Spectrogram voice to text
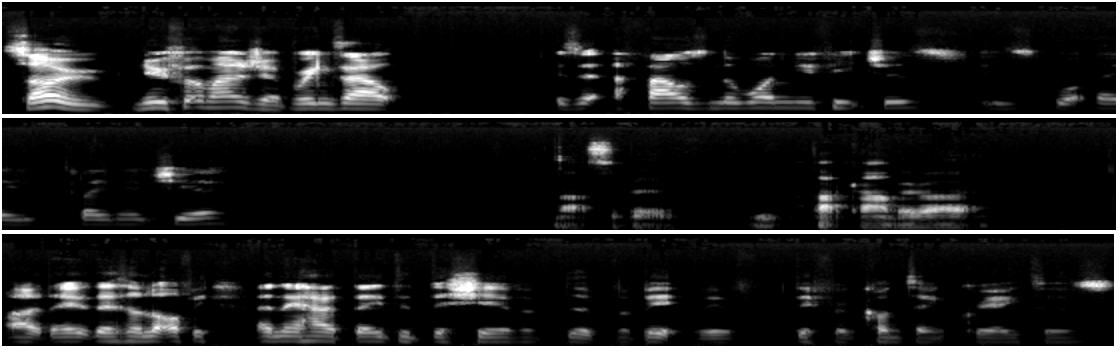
So, new Football Manager brings out, is it a thousand and one new features? Is what they claim each year? That's a bit that can't be right. Uh, they, there's a lot of, and they had they did this year the, the, the bit with different content creators.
